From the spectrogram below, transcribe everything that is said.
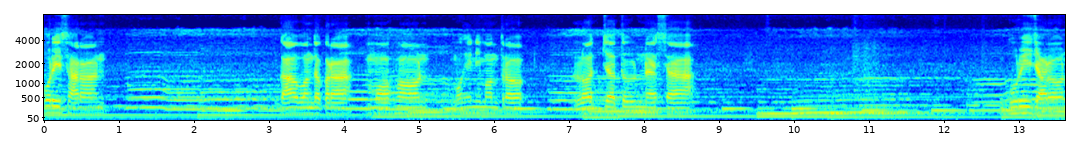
পরিসারণ গাও বন্ধ করা, মোহন, মোহিনী মন্ত্র লজ্জাতুন্নেসা গুড়ি জারণ।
